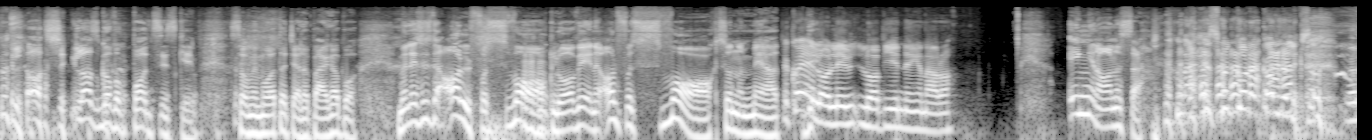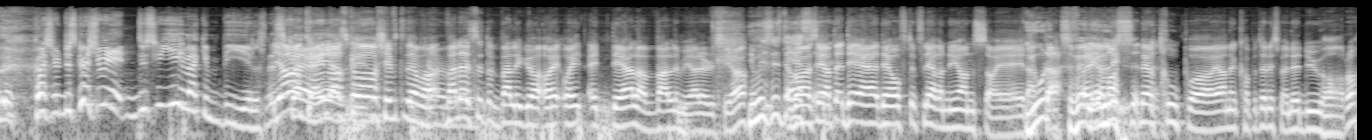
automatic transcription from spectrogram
Vi. La oss, la oss gå på ponzi scheme som en måte å tjene penger på. Men jeg syns det er altfor svak lovgivning. Altfor svakt sånn med at Hva er lovgivningen her, da? Ingen anelse. Nei, så hvordan kan du liksom kanskje, du skulle ikke du skulle gi vekk en bil. Det Ja, ok, la oss gå og skifte tema. Veldig, jeg synes det er veldig gøy, og jeg, og jeg, jeg deler veldig mye av det du sier. Synes det er at det er, det er ofte flere nyanser i, i dette. Jo da, selvfølgelig, jeg har masse- litt mer tro på gjerne kapitalisme enn det du har, da.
